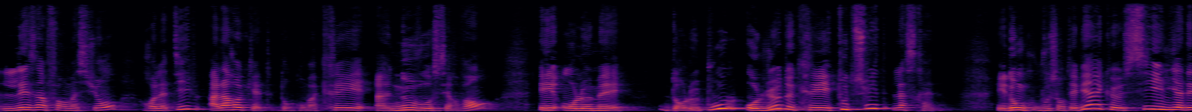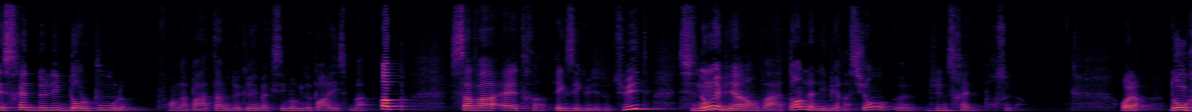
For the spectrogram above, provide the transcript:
les informations relatives à la requête. Donc on va créer un nouveau servant et on le met dans le pool au lieu de créer tout de suite la thread. Et donc vous sentez bien que s'il y a des threads de libre dans le pool, on n'a pas atteint le degré maximum de parallélisme, bah, hop ça va être exécuté tout de suite. Sinon, eh bien, on va attendre la libération euh, d'une thread pour cela. Voilà. Donc,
